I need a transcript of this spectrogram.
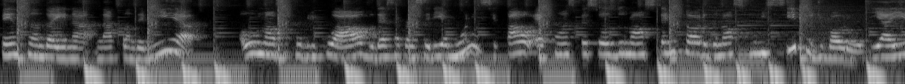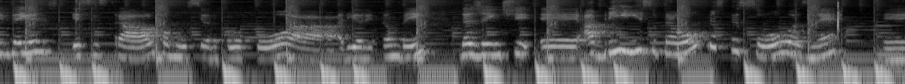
pensando aí na, na pandemia, o nosso público-alvo dessa parceria municipal é com as pessoas do nosso território, do nosso município de Bauru. E aí veio esse estralo, como o Luciano colocou, a Ariane também, da gente é, abrir isso para outras pessoas, né? É,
